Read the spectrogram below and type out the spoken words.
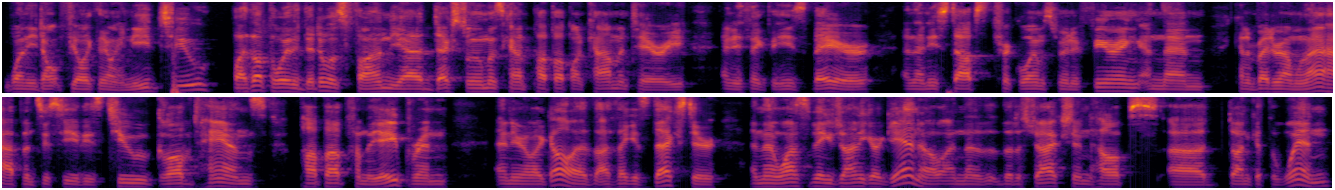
when you don't feel like they only need to. But I thought the way they did it was fun. You had Dexter Lumis kind of pop up on commentary, and you think that he's there, and then he stops Trick Williams from interfering, and then kind of right around when that happens, you see these two gloved hands pop up from the apron, and you're like, oh, I, I think it's Dexter, and then once being Johnny Gargano, and the, the distraction helps uh, Dunne get the win.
